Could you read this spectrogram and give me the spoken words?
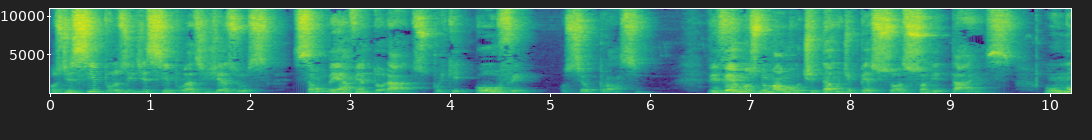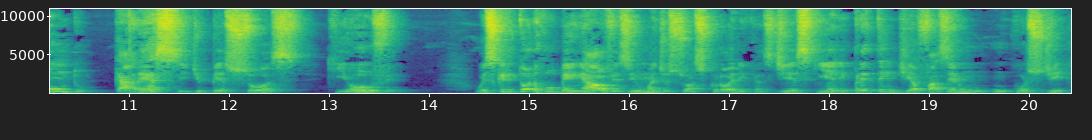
Os discípulos e discípulas de Jesus são bem-aventurados porque ouvem o seu próximo. Vivemos numa multidão de pessoas solitárias. O mundo carece de pessoas que ouvem. O escritor Rubem Alves, em uma de suas crônicas, diz que ele pretendia fazer um, um curso de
